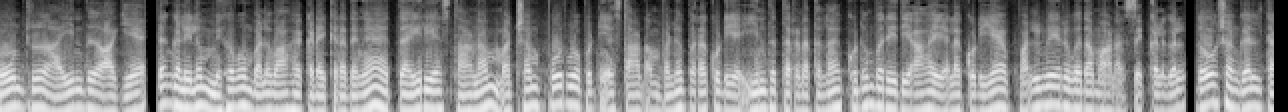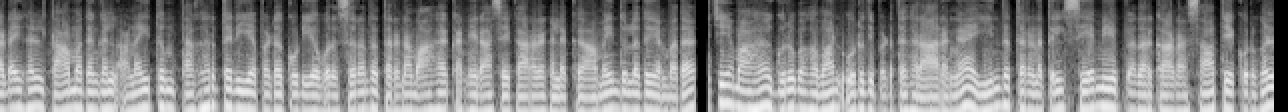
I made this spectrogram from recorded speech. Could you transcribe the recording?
மூன்று ஐந்து ஆகிய இடங்களிலும் மிகவும் வலுவாக கிடைக்கிறதுங்க. தைரிய ஸ்தானம் மற்றும் பூர்வ புண்ணிய ஸ்தானம் வலுப்பெறக்கூடிய இந்த தருணத்துல குடும்ப ரீதியாக எழக்கூடிய பல்வேறு விதமான சிக்கல்கள் தோஷங்கள் தடைகள் தாமதங்கள் அனைத்தும் தக தகர்த்தெறியப்படக்கூடிய ஒரு சிறந்த தருணமாக கன்னிராசிக்காரர்களுக்கு அமைந்துள்ளது என்பதை நிச்சயமாக குரு பகவான் உறுதிப்படுத்துகிறாருங்க. இந்த தருணத்தில் சேமிப்பதற்கான சாத்தியக்கூறுகள்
